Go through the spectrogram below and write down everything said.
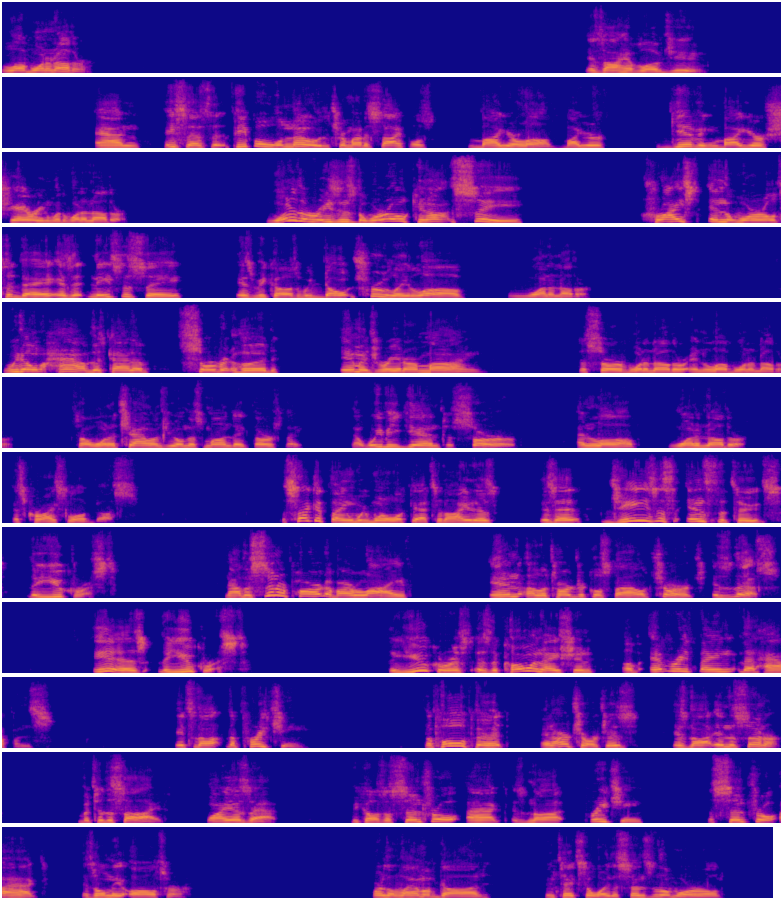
love one another. As I have loved you. And he says that people will know that you're my disciples by your love, by your giving, by your sharing with one another. One of the reasons the world cannot see Christ in the world today as it needs to see is because we don't truly love one another. We don't have this kind of servanthood imagery in our mind to serve one another and love one another. So I want to challenge you on this Maundy Thursday, that we begin to serve and love one another as Christ loved us. The second thing we want to look at tonight is, is that Jesus institutes the Eucharist. Now, the center part of our life in a liturgical style church is this is the Eucharist. The Eucharist is the culmination of everything that happens. It's not the preaching. The pulpit in our churches is not in the center, but to the side. Why is that? Because the central act is not preaching, the central act is on the altar. Where the Lamb of God, who takes away the sins of the world,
